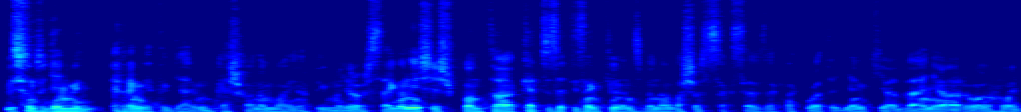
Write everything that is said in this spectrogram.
Viszont ugye még rengeteg gyármunkás van a mai napig Magyarországon is, és pont a 2019-ben a Vasas szakszervezetnek volt egy ilyen kiadványa arról, hogy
